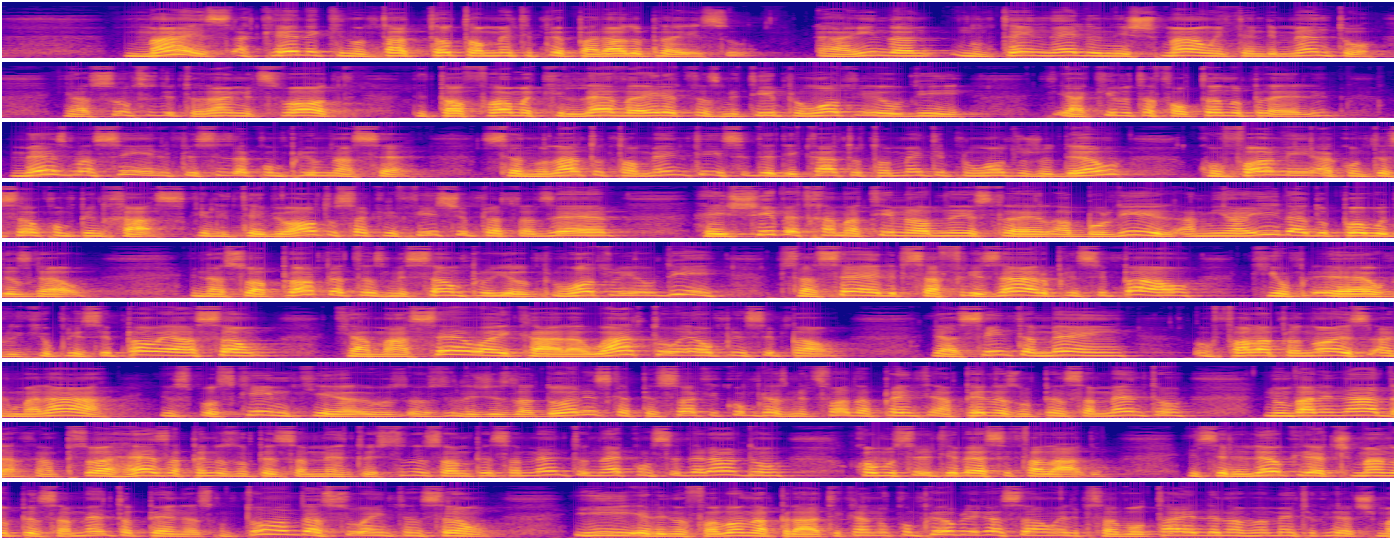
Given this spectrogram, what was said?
mas aquele que não está totalmente preparado para isso, ainda não tem nele o nishma, o entendimento em assuntos de Torah e Mitzvot, de tal forma que leva ele a transmitir para um outro Yehudi, e aquilo está faltando para ele, mesmo assim, ele precisa cumprir o nascer, se anular totalmente e se dedicar totalmente para um outro judeu, conforme aconteceu com Pinchas, que ele teve o alto sacrifício para trazer Reishivet Hamatim al Israel, abolir a minha ira do povo de Israel. E na sua própria transmissão para um outro Yehudi, precisa ser, ele precisa frisar o principal, que o, é, que o principal é a ação, que a Masé é o Aikara, o ato é o principal. E assim também fala para nós, Agmará, e os poskim, que os, os, legisladores, que a pessoa que cumpre as mitzvot aprende apenas no pensamento, não vale nada. A pessoa reza apenas no pensamento, estuda só no pensamento, não é considerado como se ele tivesse falado. E se ele leu Kriyat Shema no pensamento apenas, com toda a sua intenção, e ele não falou na prática, não cumpriu a obrigação, ele precisa voltar e ler novamente o Kriyat.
